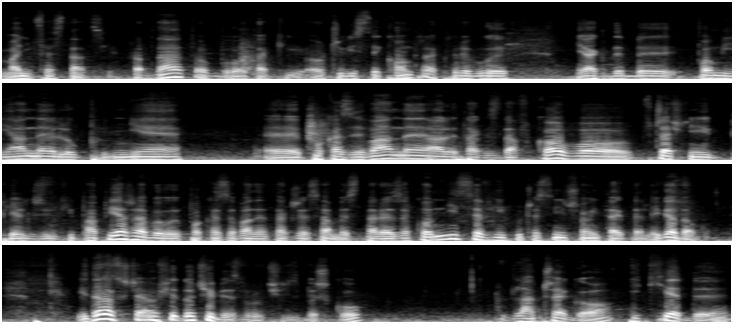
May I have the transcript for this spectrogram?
manifestacje, prawda? To był taki oczywisty kontrakt, które były jak gdyby pomijane lub nie e, pokazywane, ale tak zdawkowo. Wcześniej pielgrzymki papieża były pokazywane także same stare zakonnice w nich uczestniczą i tak dalej, wiadomo. I teraz chciałem się do Ciebie zwrócić, Zbyszku dlaczego i kiedy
